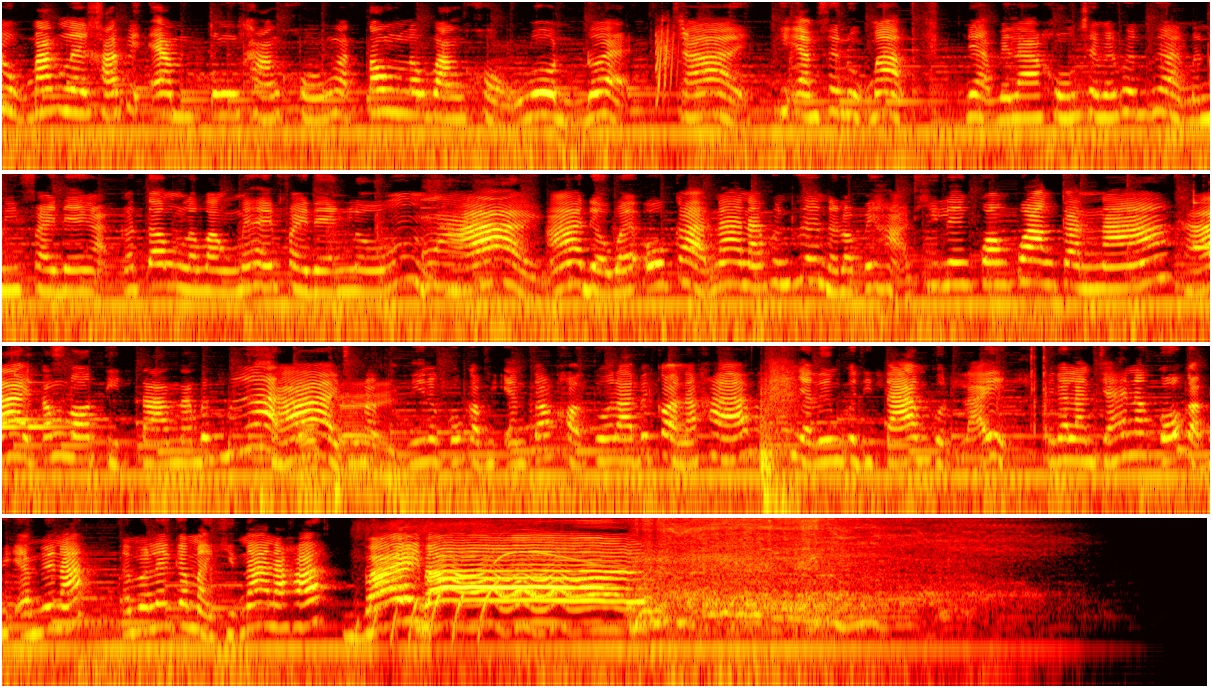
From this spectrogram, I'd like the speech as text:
นุกมากเลยครับพี่แอมตรงทางโค้งอะต้องระวังของหล่นด้วย ใช่พี่แอมสนุกมาก เนี่ยเวลาโค้งใช่ไหมเพื่อนๆ มันมีไฟแดงอะก็ต้องระวังไม่ให้ไฟแดงล้มใช่อ่าเดี๋ยวไว้โอกาสหน้านะเพื่อนๆเดี๋ยวเราไปหาที่เล่นกว้างๆกันนะ ใช่ต้องรอติดตามนะเพื่อนใช่สำหรับคลิปนี้น้องโก้กับพี่แอมต้องขอตัวลาไปก่อนนะคะเพื่อนๆอย่าลืมกดติดตามกดไลค์เป็นกำลังใจให้น้องโก้กับพี่แอมด้วยนะแล้วมาเล่นกันใหม่คลิปหน้านะคะๆบ๊ายบาย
